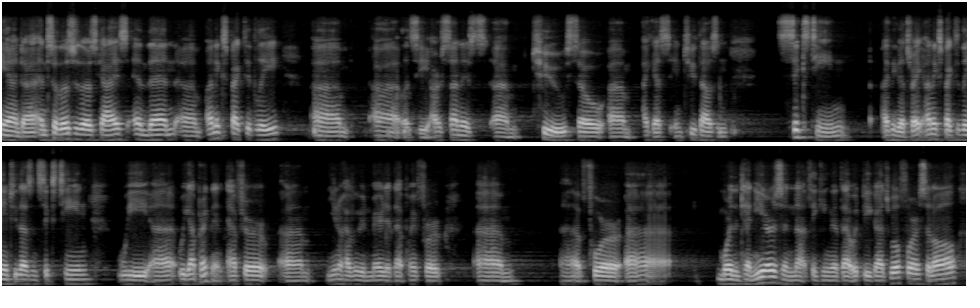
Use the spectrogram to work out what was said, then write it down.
and uh, and so those are those guys, and then um, unexpectedly. Um, uh, let's see, our son is um, two, so um, I guess in 2016, I think that's right. Unexpectedly, in 2016, we uh, we got pregnant after um, you know having been married at that point for um, uh, for uh, more than 10 years and not thinking that that would be God's will for us at all.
